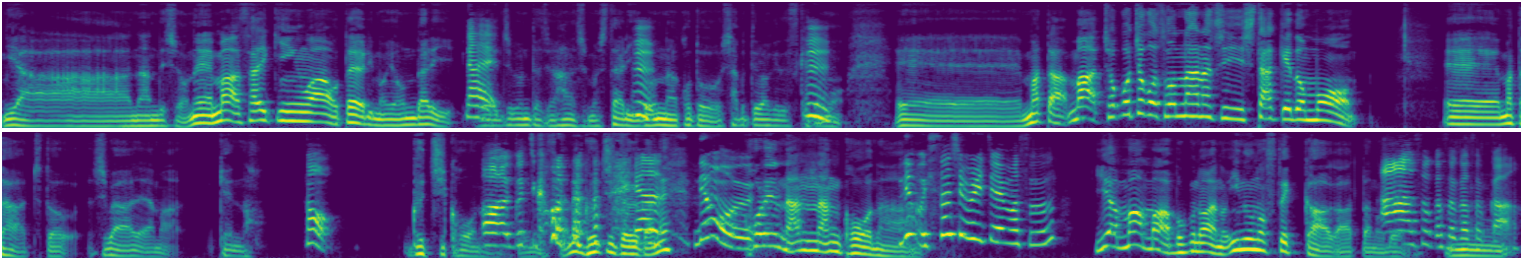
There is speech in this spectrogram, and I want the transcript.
いやー、なんでしょうね。まあ最近はお便りも読んだり、はいえー自分たちの話もしたり、うんいろんなことを喋ってるわけですけども、えー、また、まあちょこちょこそんな話したけども、えー、またちょっと柴山健のお愚痴コーナー、あー愚痴コーナー愚痴というかね。でも、これなんなんコーナー。でも久しぶりちゃいます？いや、まあまあ僕のあの犬のステッカーがあったので。ああ、そうかそうかそうか。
